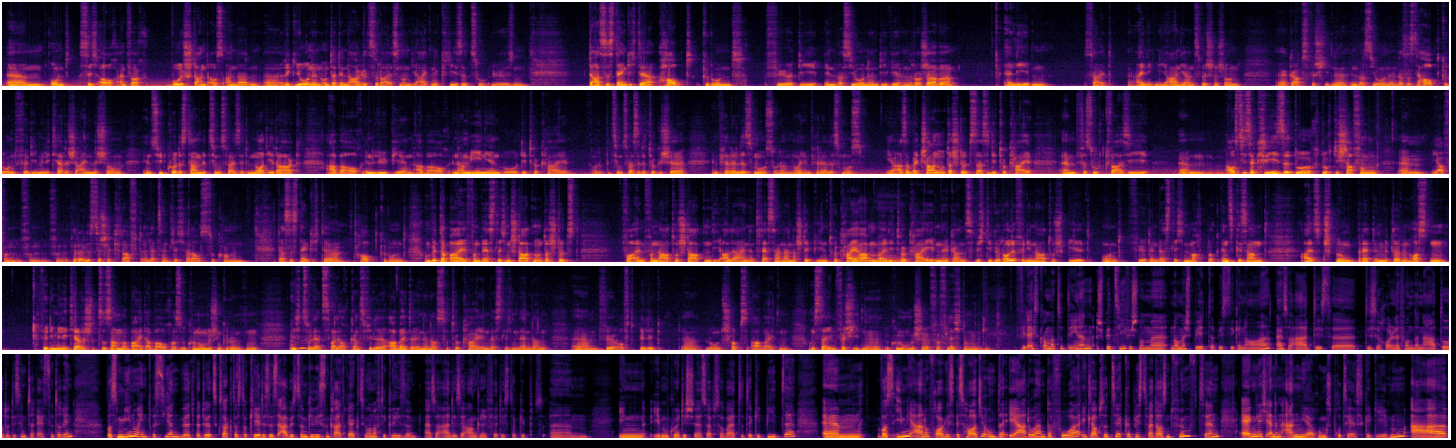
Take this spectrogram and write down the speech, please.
ähm, und sich auch einfach Wohlstand aus anderen äh, Regionen unter den Nagel zu reißen, um die eigene Krise zu lösen. Das ist, denke ich, der Hauptgrund für die Invasionen, die wir in Rojava erleben seit einigen Jahren ja inzwischen schon äh, gab es verschiedene Invasionen. Das ist der Hauptgrund für die militärische Einmischung in Südkurdistan bzw. dem Nordirak, aber auch in Libyen, aber auch in Armenien, wo die Türkei oder beziehungsweise der türkische Imperialismus oder Neuimperialismus ja, Aserbaidschan unterstützt. Also die Türkei ähm, versucht quasi ähm, aus dieser Krise durch, durch die Schaffung ähm, ja, von, von, von imperialistischer Kraft äh, letztendlich herauszukommen. Das ist, denke ich, der Hauptgrund. Und wird dabei von westlichen Staaten unterstützt, vor allem von NATO-Staaten, die alle ein Interesse an einer stabilen Türkei haben, weil mhm. die Türkei eben eine ganz wichtige Rolle für die NATO spielt und für den westlichen Machtblock insgesamt als Sprungbrett im Mittleren Osten für die militärische Zusammenarbeit, aber auch aus ökonomischen Gründen. Nicht mhm. zuletzt, weil auch ganz viele ArbeiterInnen aus der Türkei in westlichen Ländern ähm, für oft billig äh, Lohnshops arbeiten und es da eben verschiedene ökonomische Verflechtungen gibt. Vielleicht kommen wir zu denen spezifisch nochmal noch mal später ein bisschen genauer. Also auch diese, diese Rolle von der NATO oder das Interesse darin. Was mich nur interessieren wird, weil du jetzt gesagt hast, okay, das ist auch bis zu einem gewissen Grad Reaktion auf die Krise. Also auch diese Angriffe, die es da gibt ähm, in eben kurdische selbstverwaltete Gebiete. Ähm, was ich mich auch noch frage, ist, es hat ja unter Erdogan davor, ich glaube so circa bis 2015, eigentlich einen Annäherungsprozess gegeben, auch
